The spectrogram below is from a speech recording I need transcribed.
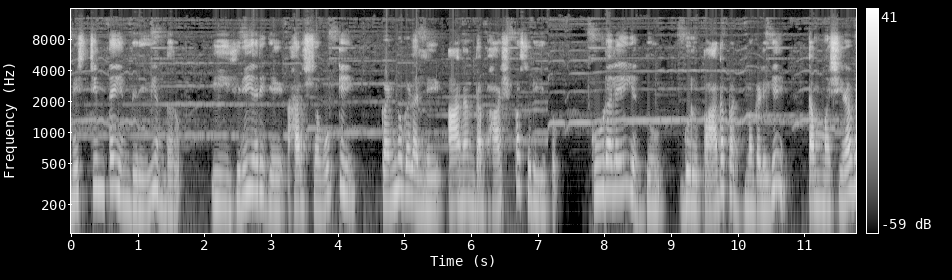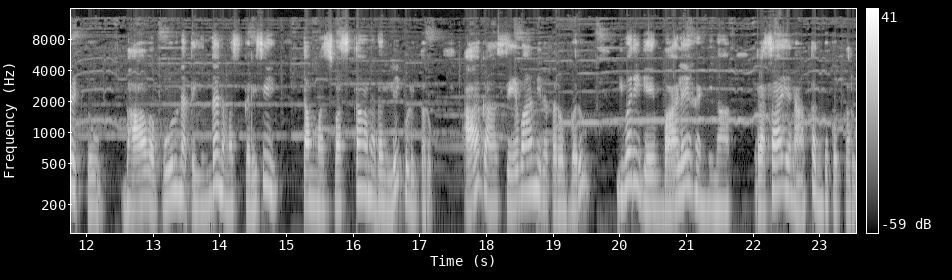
ನಿಶ್ಚಿಂತೆಯಿಂದಿರಿ ಎಂದರು ಈ ಹಿರಿಯರಿಗೆ ಹರ್ಷ ಉಕ್ಕಿ ಕಣ್ಣುಗಳಲ್ಲಿ ಆನಂದ ಬಾಷ್ಪ ಸುರಿಯಿತು. ಕೂಡಲೇ ಎದ್ದು ಗುರುಪಾದ ಪದ್ಮಗಳಿಗೆ ತಮ್ಮ ಶಿರವಿಟ್ಟು ಭಾವಪೂರ್ಣತೆಯಿಂದ ನಮಸ್ಕರಿಸಿ ತಮ್ಮ ಸ್ವಸ್ಥಾನದಲ್ಲಿ ಕುಳಿತರು. ಆಗ ಸೇವಾನಿರತರೊಬ್ಬರು, ಇವರಿಗೆ ಬಾಳೆಹಣ್ಣಿನ ರಸಾಯನ ತಂದುಕೊಟ್ಟರು.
